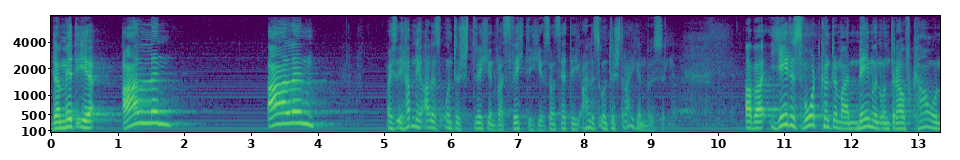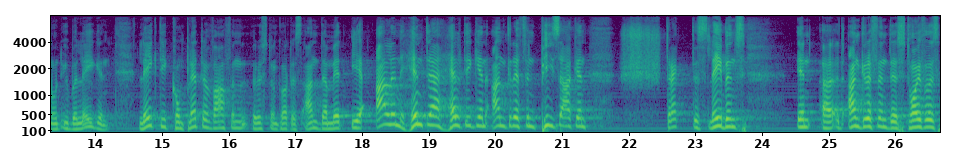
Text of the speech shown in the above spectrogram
damit ihr allen, allen, weißt du, ich habe nicht alles unterstrichen, was wichtig ist, sonst hätte ich alles unterstreichen müssen. Aber jedes Wort könnte man nehmen und drauf kauen und überlegen. Legt die komplette Waffenrüstung Gottes an, damit ihr allen hinterhältigen Angriffen, Pisaken, Streck des Lebens, in äh, Angriffen des Teufels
